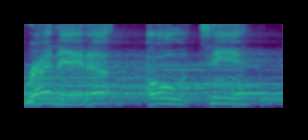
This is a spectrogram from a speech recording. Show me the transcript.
Run it up, old 10.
